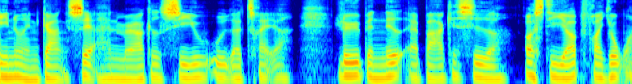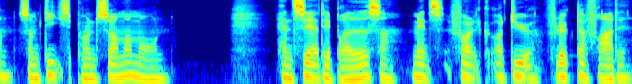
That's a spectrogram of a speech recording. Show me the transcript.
Endnu en gang ser han mørket sive ud af træer, løbe ned ad bakkesider og stige op fra jorden som dis på en sommermorgen. Han ser det brede sig, mens folk og dyr flygter fra det.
